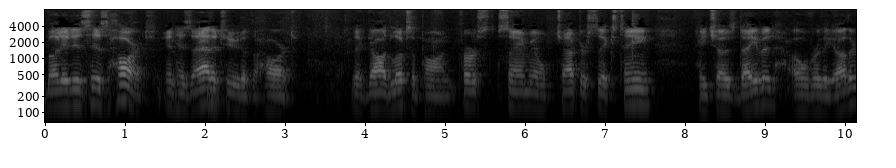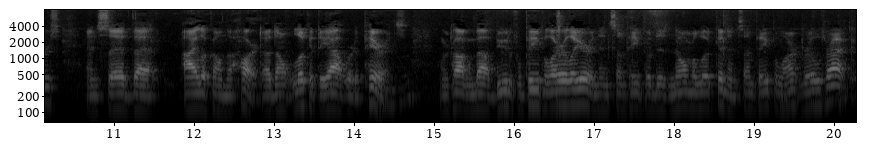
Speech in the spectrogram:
but it is his heart and his attitude of the heart that God looks upon. First Samuel chapter sixteen. He chose David over the others and said that I look on the heart. I don't look at the outward appearance. We were talking about beautiful people earlier, and then some people just normal looking, and some people aren't real attractive.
